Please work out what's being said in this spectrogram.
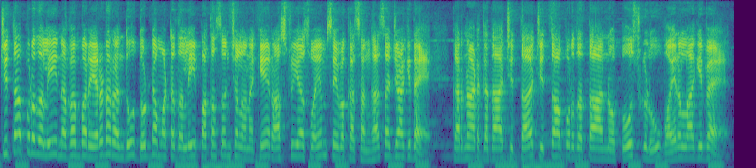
ಚಿತ್ತಾಪುರದಲ್ಲಿ ನವೆಂಬರ್ ಎರಡರಂದು ದೊಡ್ಡ ಮಟ್ಟದಲ್ಲಿ ಪಥಸಂಚಲನಕ್ಕೆ ರಾಷ್ಟ್ರೀಯ ಸ್ವಯಂ ಸೇವಕ ಸಂಘ ಸಜ್ಜಾಗಿದೆ. ಕರ್ನಾಟಕದ ಚಿತ್ತ ಚಿತ್ತಾಪುರದತ್ತ ಅನ್ನೋ ಪೋಸ್ಟ್ಗಳು ವೈರಲ್ ಆಗಿವೆ.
